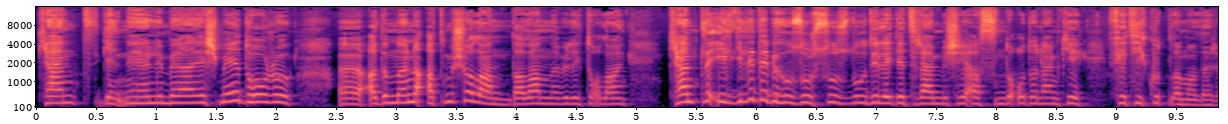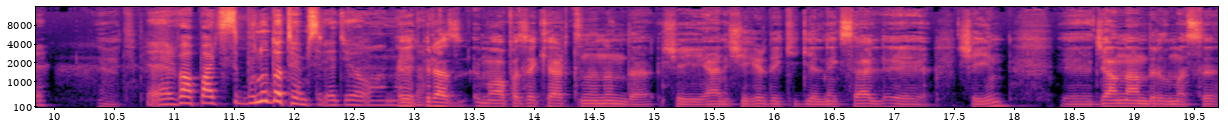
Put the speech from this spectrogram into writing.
kent neoliberalleşmeye doğru e, adımlarını atmış olan Dalan'la birlikte olan kentle ilgili de bir huzursuzluğu dile getiren bir şey aslında o dönemki fetih kutlamaları. Evet. E, Refah Partisi bunu da temsil ediyor o anlamda. Evet biraz muhafazakar tınının da şeyi yani şehirdeki geleneksel e, şeyin e, canlandırılması,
